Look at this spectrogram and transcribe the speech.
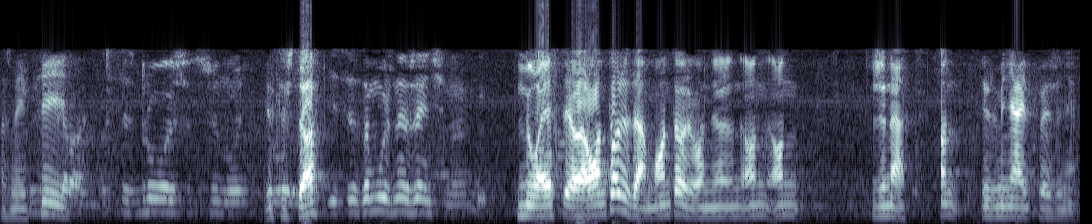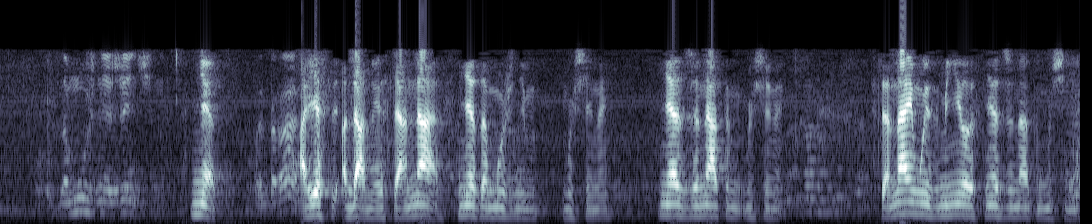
должна идти. Если с другой с женой. Если что? Если замужняя женщина. Ну, а если он тоже зам, он тоже, он, он, он, он женат, он изменяет своей жене. Замужняя женщина. Нет. Это. А если, а, да, но если она с незамужним мужчиной, не с женатым мужчиной, если она ему изменила с не с женатым мужчиной,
